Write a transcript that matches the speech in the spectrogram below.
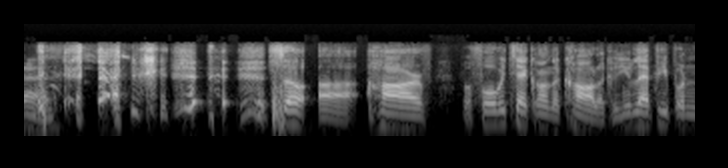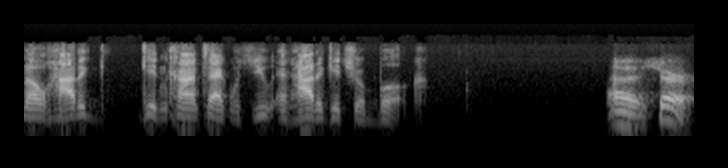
so, uh, Harv, before we take on the caller, can you let people know how to get in contact with you and how to get your book? Uh, sure.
